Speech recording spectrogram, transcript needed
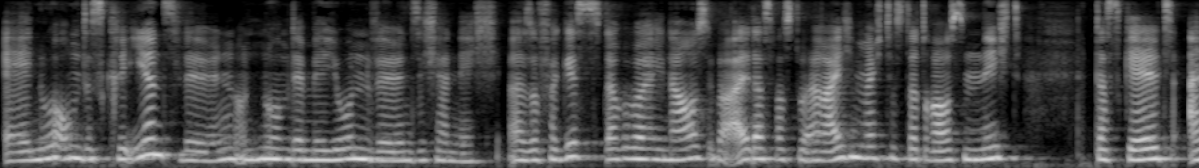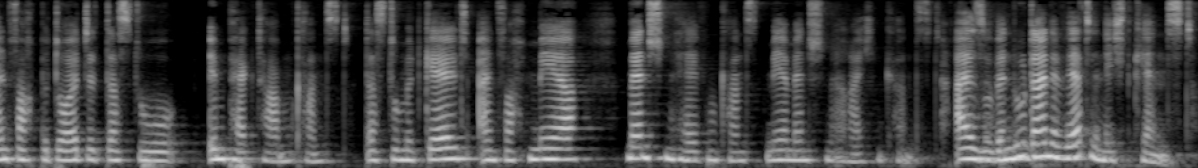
Ey, nur um des Kreierens willen und nur um der Millionen willen sicher nicht. Also vergiss darüber hinaus, über all das, was du erreichen möchtest da draußen nicht, dass Geld einfach bedeutet, dass du Impact haben kannst, dass du mit Geld einfach mehr Menschen helfen kannst, mehr Menschen erreichen kannst. Also, wenn du deine Werte nicht kennst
